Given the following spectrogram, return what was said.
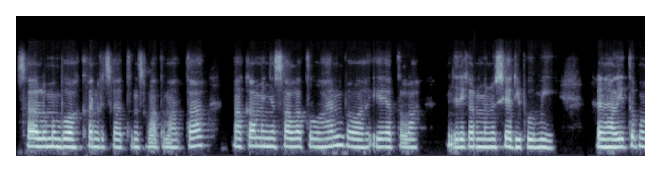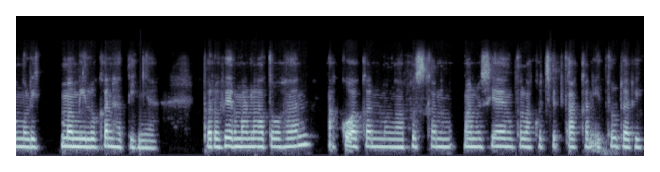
selalu membuahkan kejahatan semata-mata, maka menyesallah Tuhan bahwa ia telah menjadikan manusia di bumi, dan hal itu memilukan hatinya. Berfirmanlah Tuhan, aku akan menghapuskan manusia yang telah kuciptakan itu dari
